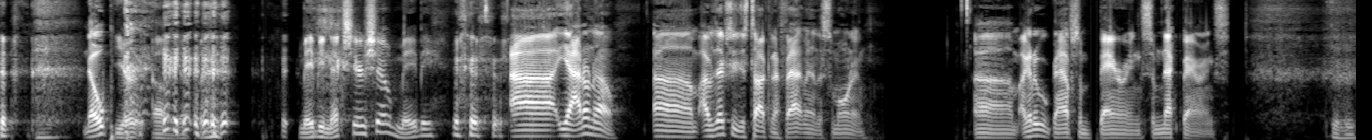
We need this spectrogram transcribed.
Nope. You're- oh, yeah. Maybe next year's show, maybe. uh, yeah, I don't know. Um, I was actually just talking to Fat Man this morning. Um, I gotta go grab some bearings, some neck bearings. Mhm.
